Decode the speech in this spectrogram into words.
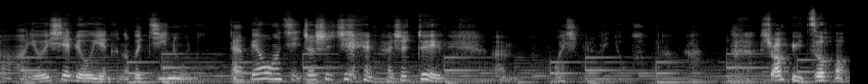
啊，有一些留言可能会激怒你，但不要忘记，这世界还是对嗯外星人很友好的。双鱼座，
